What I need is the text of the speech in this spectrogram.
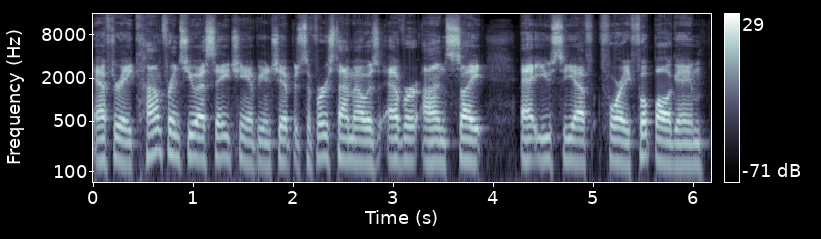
after a Conference USA championship. It's the first time I was ever on site at UCF for a football game,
